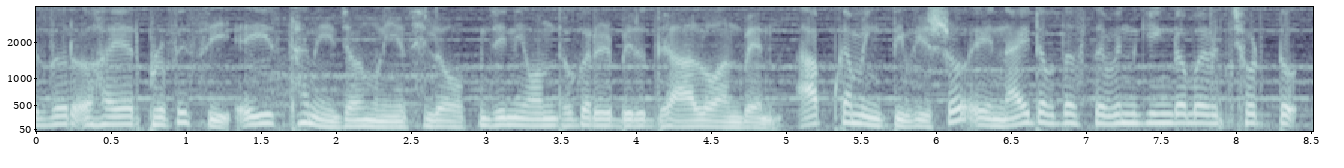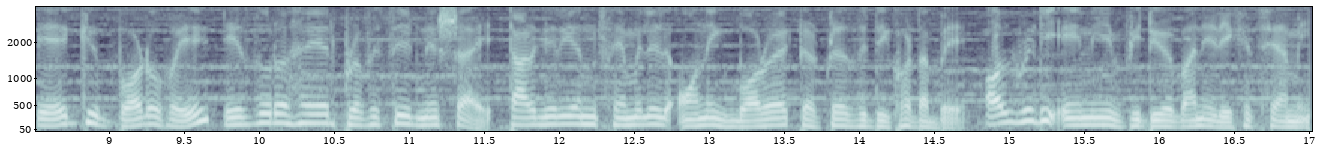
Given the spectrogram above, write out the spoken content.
এজর ওহাইয়ের প্রফেসি এই স্থানেই জন্ম নিয়েছিল, যিনি অন্ধকারের বিরুদ্ধে আলো আনবেন। আপকামিং টিভি শো এই নাইট অফ দ্য সেভেন কিংডমের ছোট্ট এগ বড় হয়ে এজর ওহাইয়ের প্রফেসির নেশায় টার্গেরিয়ান ফ্যামিলির অনেক বড় একটা ট্র্যাজেডি ঘটাবে। অলরেডি এ নিয়ে ভিডিও বানিয়ে রেখেছি আমি।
